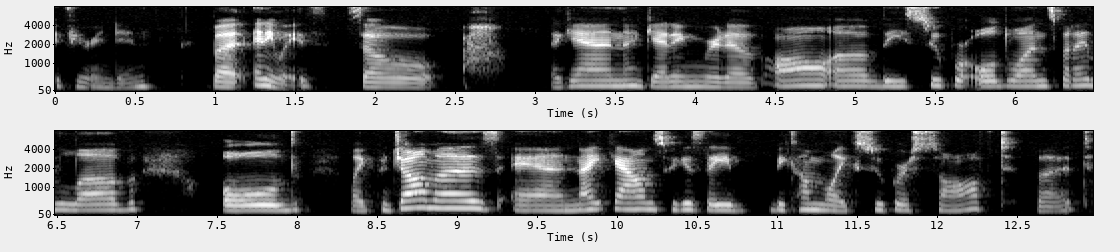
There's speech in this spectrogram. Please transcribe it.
if you're Indian. But anyways, so again, getting rid of all of these super old ones. But I love old like pajamas and nightgowns because they become like super soft. But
